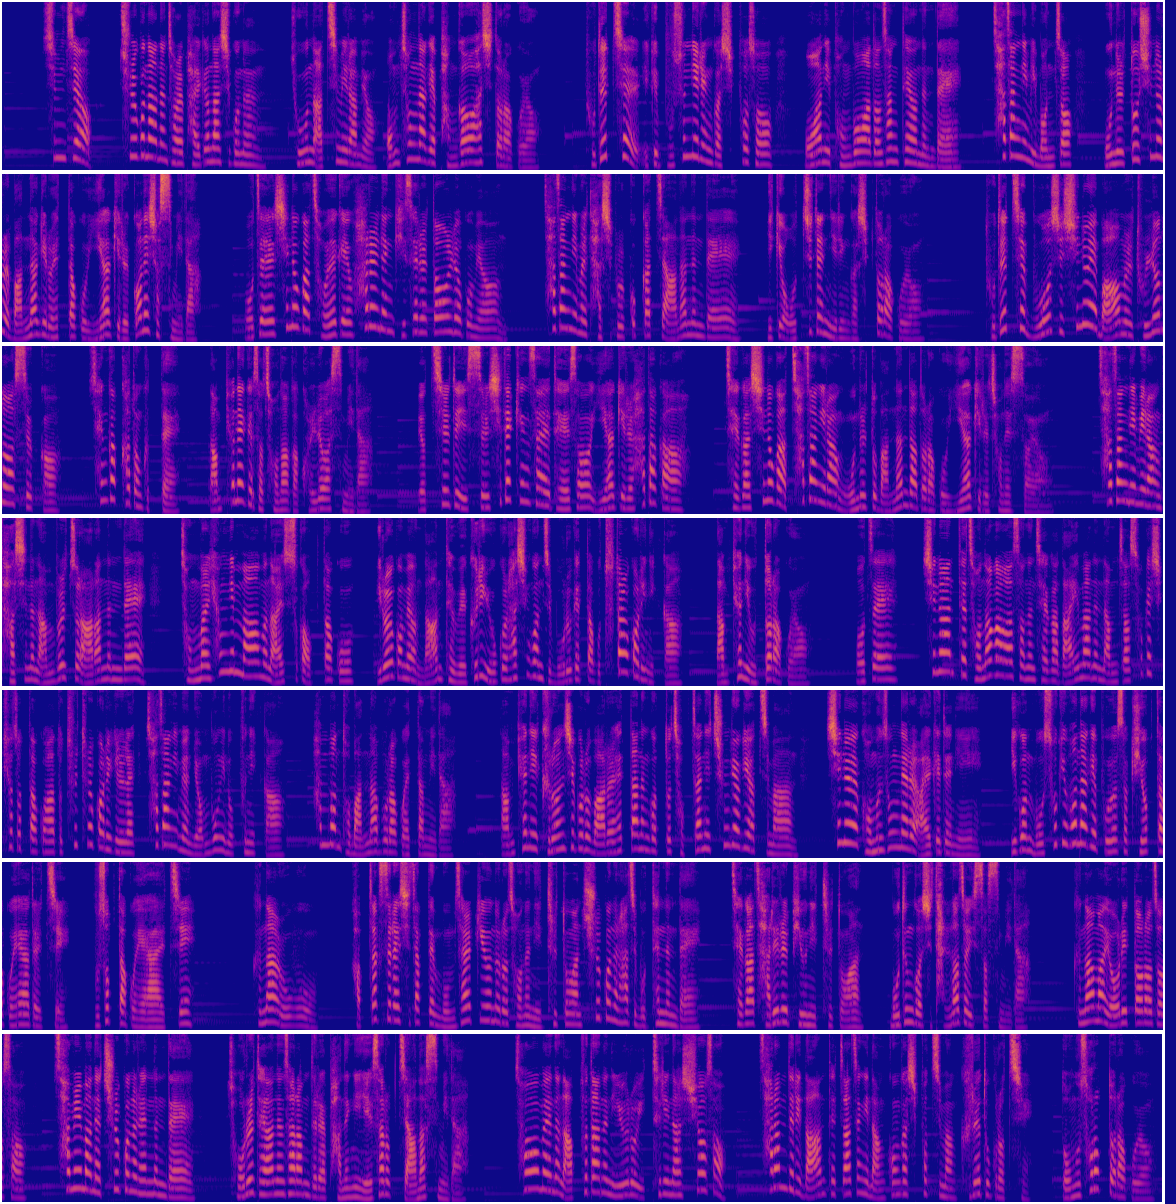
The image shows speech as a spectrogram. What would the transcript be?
심지어 출근하는 절 발견하시고는 좋은 아침이라며 엄청나게 반가워하시더라고요. 도대체 이게 무슨 일인가 싶어서 어안이 벙벙하던 상태였는데 차장님이 먼저 오늘 또 신우를 만나기로 했다고 이야기를 꺼내셨습니다. 어제 신우가 저에게 화를 낸 기세를 떠올려 보면 차장님을 다시 볼 것 같지 않았는데 이게 어찌된 일인가 싶더라고요. 도대체 무엇이 신우의 마음을 돌려놓았을까 생각하던 그때 남편에게서 전화가 걸려왔습니다. 며칠 뒤 있을 시댁 행사에 대해서 이야기를 하다가 제가 신우가 차장이랑 오늘 또 만난다더라고 이야기를 전했어요. 차장님이랑 다시는 안 볼 줄 알았는데 정말 형님 마음은 알 수가 없다고 이럴 거면 나한테 왜 그리 욕을 하신 건지 모르겠다고 투덜거리니까 남편이 웃더라고요. 어제 신우한테 전화가 와서는 제가 나이 많은 남자 소개시켜줬다고 하도 툴툴거리길래 차장이면 연봉이 높으니까 한 번 더 만나보라고 했답니다. 남편이 그런 식으로 말을 했다는 것도 적잖이 충격이었지만 신우의 검은 속내를 알게 되니 이건 뭐 속이 환하게 보여서 귀엽다고 해야 될지 무섭다고 해야 할지 그날 오후 갑작스레 시작된 몸살 기운으로 저는 이틀 동안 출근을 하지 못했는데 제가 자리를 비운 이틀 동안 모든 것이 달라져 있었습니다. 그나마 열이 떨어져서 3일 만에 출근을 했는데 저를 대하는 사람들의 반응이 예사롭지 않았습니다. 처음에는 아프다는 이유로 이틀이나 쉬어서 사람들이 나한테 짜증이 난 건가 싶었지만 그래도 그렇지 너무 서럽더라고요.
